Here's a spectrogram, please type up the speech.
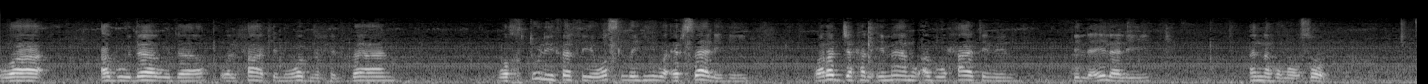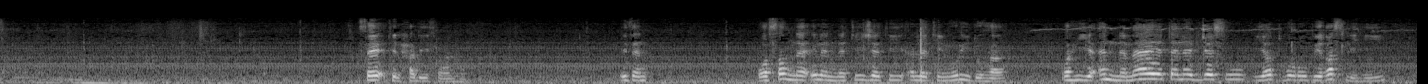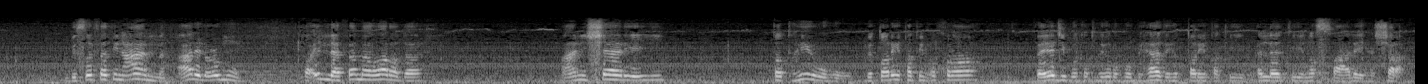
وأبو داود والحاكم وابن حبان واختلف في وصله وإرساله. ورجح الإمام أبو حاتم في العلل أنه موصول. سيأتي الحديث عنه. إذا وصلنا إلى النتيجة التي نريدها وهي أن ما يتنجس يطهر بغسله بصفة عامة على العموم وإلا فما ورد عن الشارع تطهيره بطريقة أخرى فيجب تطهيره بهذه الطريقة التي نص عليها الشرع.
